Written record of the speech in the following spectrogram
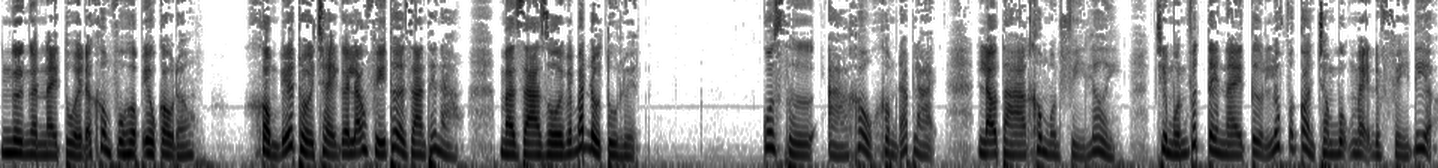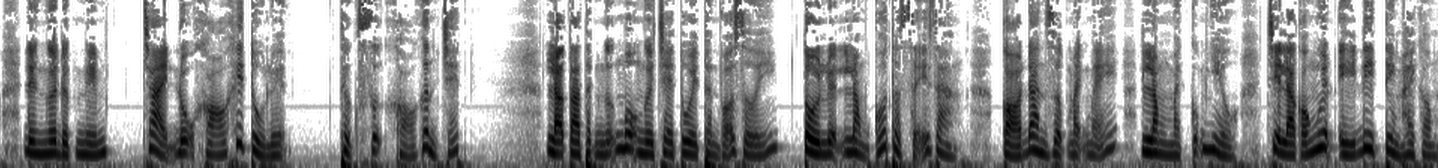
Người ngần này tuổi đã không phù hợp yêu cầu đâu. Không biết hồi trẻ gây lãng phí thời gian thế nào, mà già rồi mới bắt đầu tu luyện. Quốc sư á khẩu không đáp lại. Lão ta không muốn phí lời. Chỉ muốn vứt tên này từ lúc vẫn còn trong bụng mẹ được phế địa, để người được nếm trải độ khó khi tù luyện. Thực sự khó gần chết. Lão ta thật ngưỡng mộ người trẻ tuổi thần võ giới, Tôi luyện lòng cốt thật dễ dàng. Có đàn dược mạnh mẽ, lòng mạch cũng nhiều, chỉ là có nguyện ý đi tìm hay không.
